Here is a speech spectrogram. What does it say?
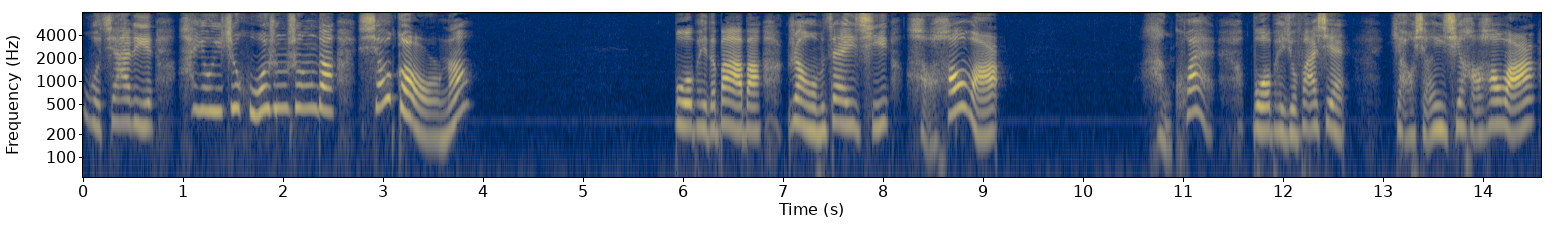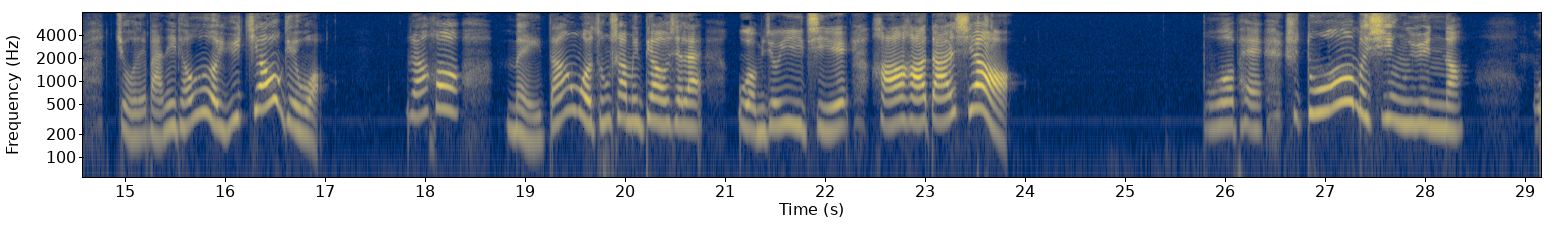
我家里还有一只活生生的小狗呢。波佩的爸爸让我们在一起好好玩。很快，波佩就发现，要想一起好好玩，就得把那条鳄鱼交给我，然后每当我从上面掉下来。我们就一起哈哈大笑。波佩是多么幸运呢！我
